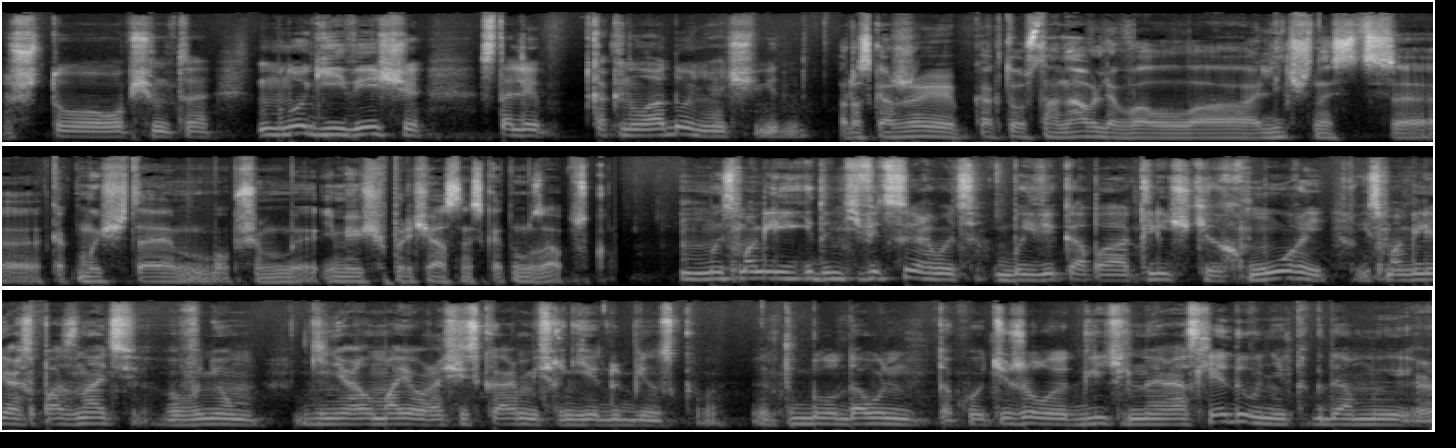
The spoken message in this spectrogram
что, в общем-то, многие вещи стали как на ладони, очевидно. Расскажи, как ты устанавливал э, личность, э, как мы считаем, в общем, имеющую причастность к этому запуску? Мы смогли идентифицировать боевика по кличке Хмурый и смогли распознать в нем генерал-майора российской армии Сергея Дубинского. Это было довольно такое тяжелое, длительное расследование, когда мы,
